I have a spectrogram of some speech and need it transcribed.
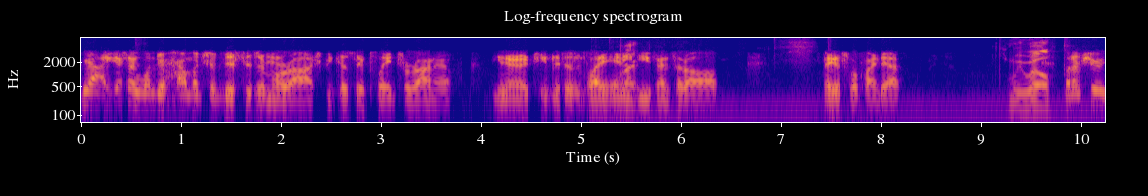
Yeah, I guess I wonder how much of this is a mirage because they played Toronto. You know, a team that doesn't play any Right. defense at all. I guess we'll find out. We will. But I'm sure,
